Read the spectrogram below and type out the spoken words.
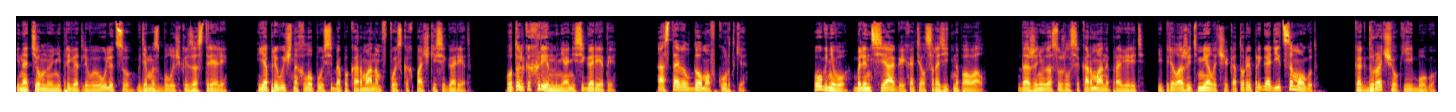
и на темную неприветливую улицу, где мы с булочкой застряли, я привычно хлопаю себя по карманам в поисках пачки сигарет. Вот только хрен мне, а не сигареты. Оставил дома в куртке. Огневу Баленсиагой хотел сразить на повал. Даже не удосужился карманы проверить и переложить мелочи, которые пригодиться могут. Как дурачок, ей-богу.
